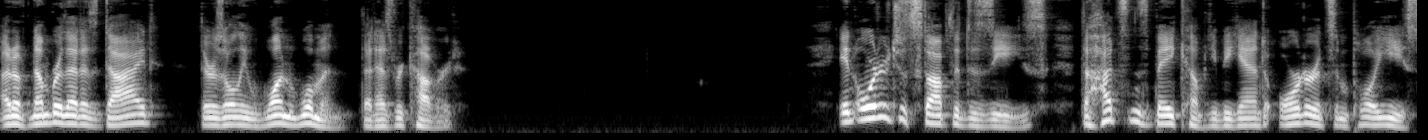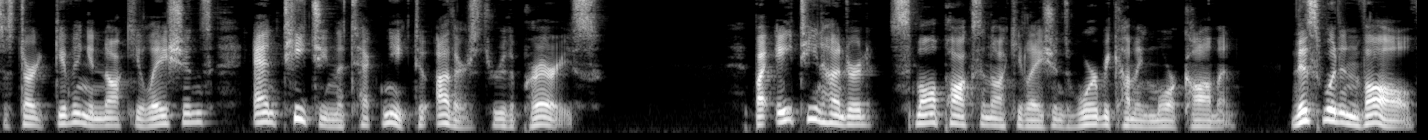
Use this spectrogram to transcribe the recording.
Out of number that has died, there is only one woman that has recovered. In order to stop the disease, the Hudson's Bay Company began to order its employees to start giving inoculations and teaching the technique to others through the prairies. By 1800, smallpox inoculations were becoming more common. This would involve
